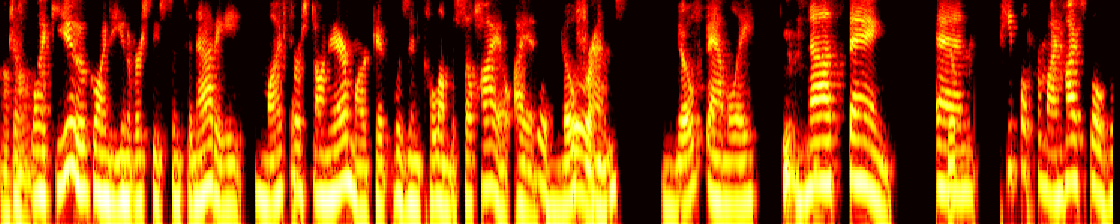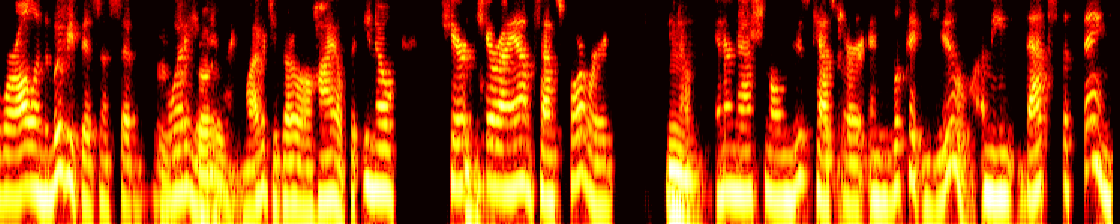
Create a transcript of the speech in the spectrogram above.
Uh-huh. Just like you going to University of Cincinnati, my first on-air market was in Columbus, Ohio. I had oh, no friends, no family, nothing. And yep. people from my high school who were all in the movie business said, mm, What are you doing? Why would you go to Ohio? But you know, here mm-hmm. here I am, fast forward, you mm. know, international newscaster, and look at you. I mean, that's the thing.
